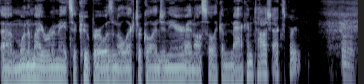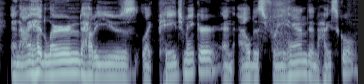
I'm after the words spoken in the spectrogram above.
um, one of my roommates at Cooper was an electrical engineer and also like a Macintosh expert. Mm. And I had learned how to use like PageMaker and Aldus Freehand in high school.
